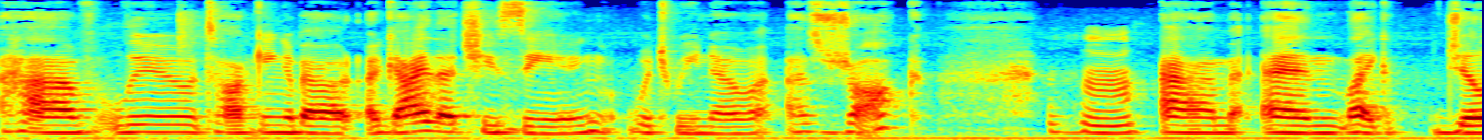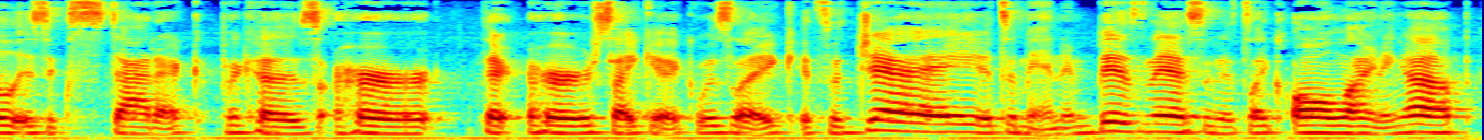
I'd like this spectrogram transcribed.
have Lou talking about a guy that she's seeing, which we know as Jacques. Um, and like Jill is ecstatic because her th- her psychic was like, it's a J, it's a man in business, and it's like all lining up.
